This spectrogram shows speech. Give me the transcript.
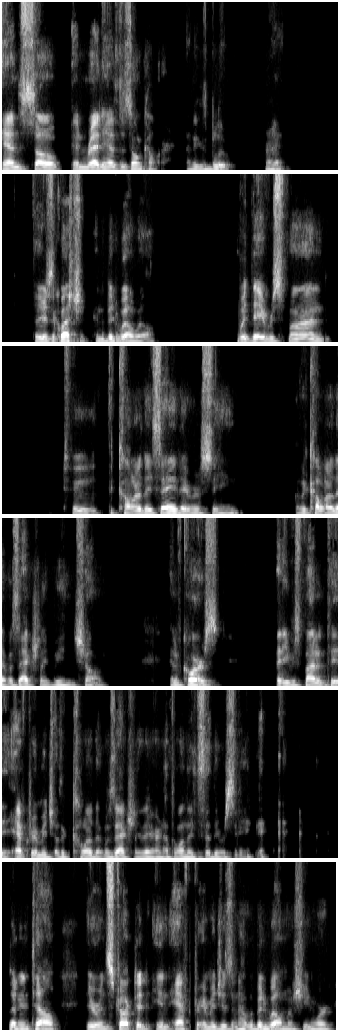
And so, and red has its own color. I think it's blue, right? So here's the question: In the Bidwell will, would they respond to the color they say they were seeing, or the color that was actually being shown. And of course, they responded to the after image of the color that was actually there, not the one they said they were seeing. but until they were instructed in after images and how the Bidwell machine worked,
